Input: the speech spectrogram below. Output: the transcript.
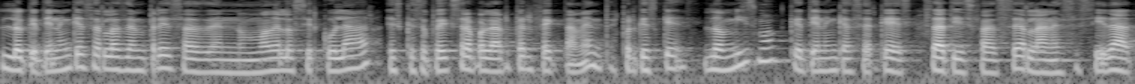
lo que tienen que hacer las empresas en un modelo circular, es que se puede extrapolar perfectamente, porque es que lo mismo que tienen que hacer, que es satisfacer la necesidad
